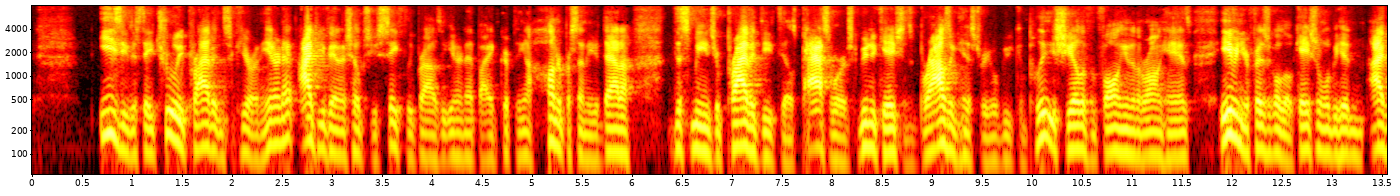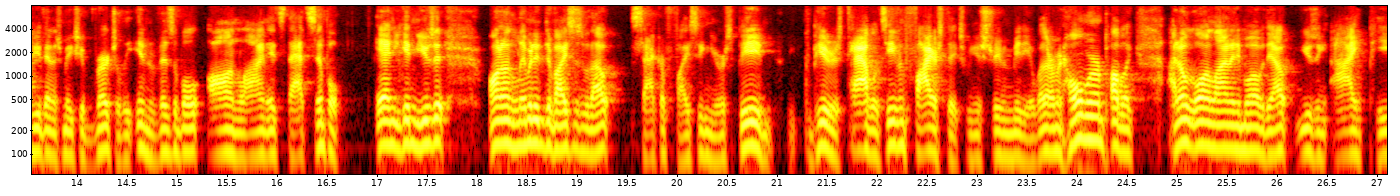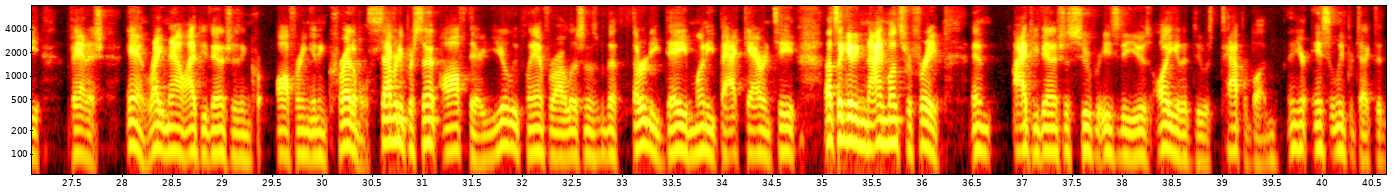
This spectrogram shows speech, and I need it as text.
easy to stay truly private and secure on the internet. IP Vanish helps you safely browse the internet by encrypting 100% of your data. This means your private details, passwords, communications, browsing history will be completely shielded from falling into the wrong hands. Even your physical location will be hidden. IP Vanish makes you virtually invisible online. It's that simple. And you can use it on unlimited devices without sacrificing your speed. Computers, tablets, even fire sticks when you're streaming media. Whether I'm at home or in public, I don't go online anymore without using IP Vanish. And right now, IP Vanish is inc- offering an incredible 70% off their yearly plan for our listeners with a 30 day money back guarantee. That's like getting nine months for free. And IP Vanish is super easy to use. All you got to do is tap a button and you're instantly protected.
